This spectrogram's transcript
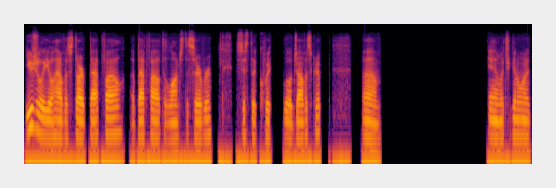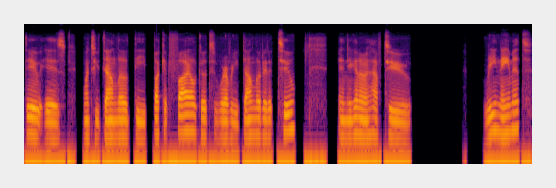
usually you'll have a start bat file, a bat file to launch the server. It's just a quick little JavaScript. Um, and what you're going to want to do is once you download the Bukkit file, go to wherever you downloaded it to, and you're going to have to rename it.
